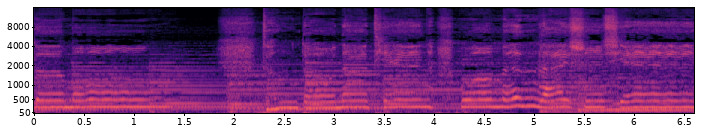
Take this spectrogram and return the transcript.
个梦，等到那天我们来实现。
